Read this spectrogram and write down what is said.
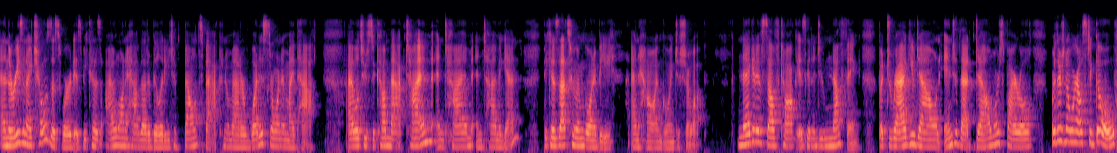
And the reason I chose this word is because I want to have that ability to bounce back no matter what is thrown in my path. I will choose to come back time and time and time again because that's who I'm going to be and how I'm going to show up. Negative self talk is going to do nothing but drag you down into that downward spiral where there's nowhere else to go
